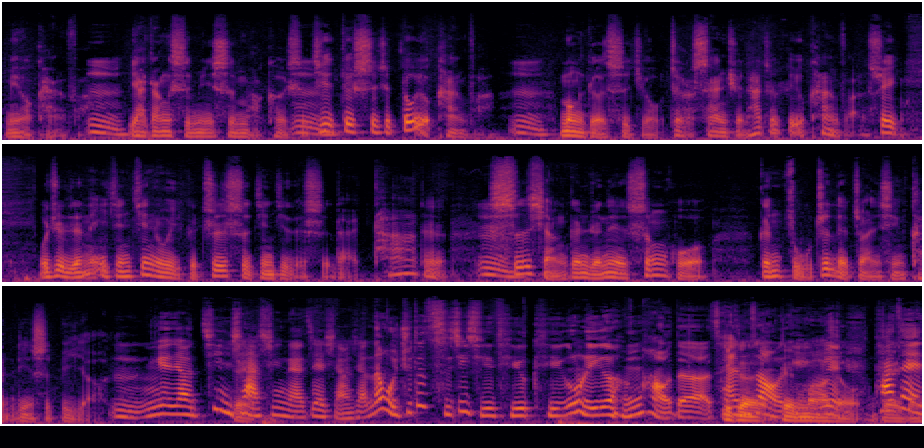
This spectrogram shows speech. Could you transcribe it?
没有看法。嗯，亚当·史密斯、马克思其实对世界都有看法。嗯，孟德斯鸠这个三权，他这个有看法，所以。我觉得人类已经进入一个知识经济的时代，他的思想跟人类的生活跟组织的转型肯定是必要的。嗯，应该要静下心来再想想。那我觉得慈济其实提提供了一个很好的参照点，因为他在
